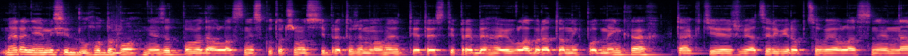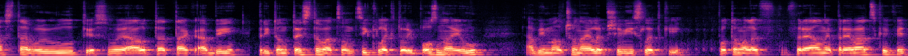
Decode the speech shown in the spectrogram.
Meranie emisí dlhodobo nezodpoveda vlastne skutočnosti, pretože mnohé tie testy prebiehajú v laboratórnych podmienkach. Taktiež viacerí výrobcovia vlastne nastavujú tie svoje auta tak, aby pri tom testovacom cykle, ktorý poznajú, aby mal čo najlepšie výsledky. Potom ale v reálnej prevádzke, keď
